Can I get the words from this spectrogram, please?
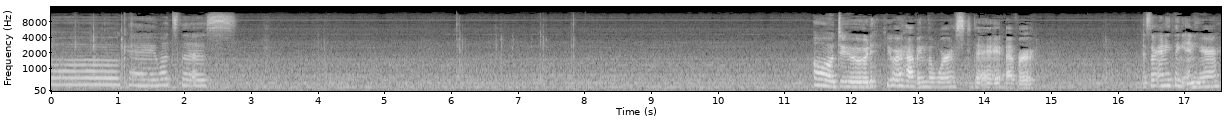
Okay, what's this? Oh, dude, you are having the worst day ever. Is there anything in here?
